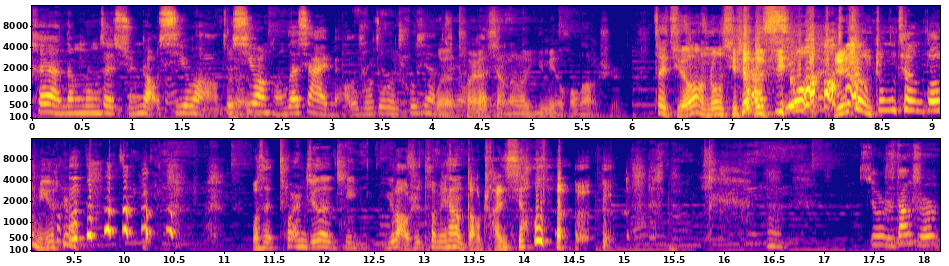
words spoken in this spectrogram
黑暗当中在寻找希望，就希望可能在下一秒的时候就会出现我突然想到了俞敏洪老师，在绝望中寻找 希望，人生终将光明？我才突然觉得这于老师特别像搞传销的，嗯就是当时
